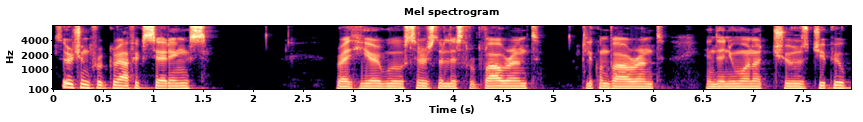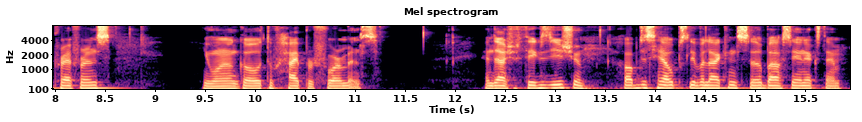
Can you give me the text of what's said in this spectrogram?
searching for graphics settings. Right here, we'll search the list for Valorant click on Valorant, and then you want to choose GPU preference. You want to go to high performance. And that should fix the issue. Hope this helps. Leave a like and sub. I'll see you next time.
